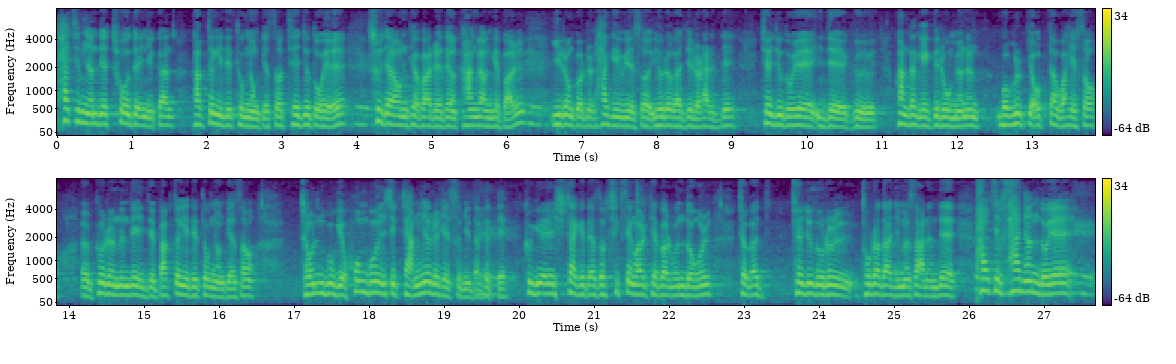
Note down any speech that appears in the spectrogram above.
80년대 초 되니까 박정희 대통령께서 제주도에 수자원 개발에 대한 관광 개발 이런 거를 하기 위해서 여러 가지를 하는데 제주도에 이제 그 관광객들이 오면은 먹을 게 없다고 해서 어, 그러는데 이제 박정희 대통령께서 전국에 혼분식 장려를 했습니다. 그때 그게 시작이 돼서 식생활 개발 운동을 제가 제주도를 돌아다니면서 하는데 84년도에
